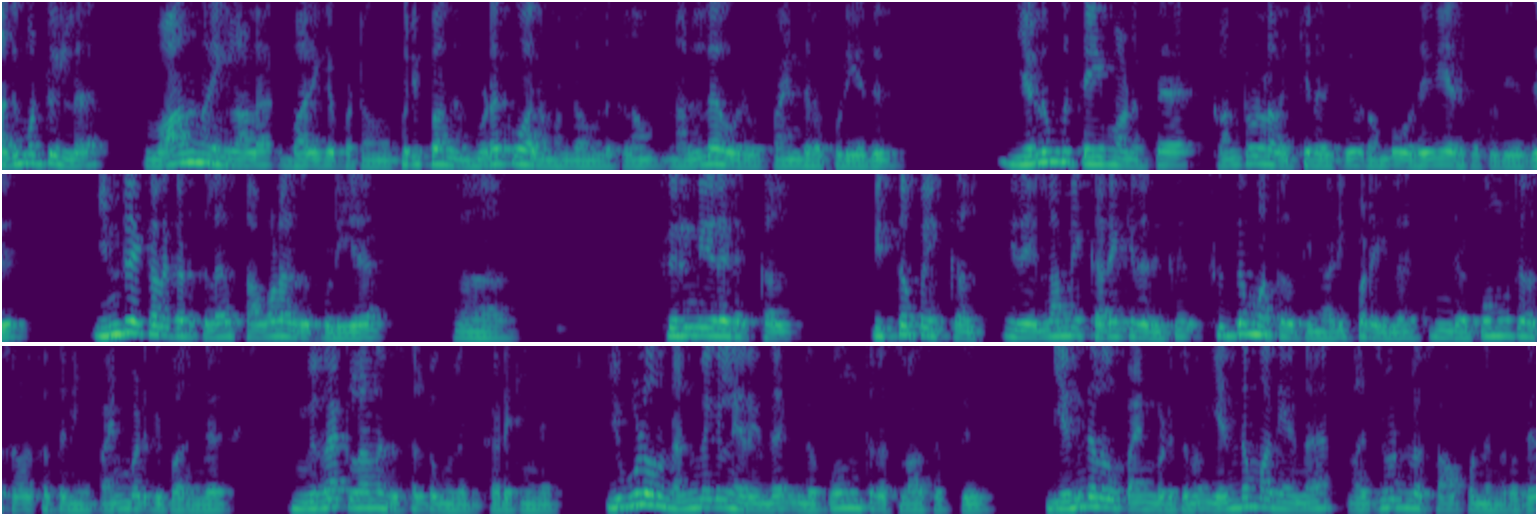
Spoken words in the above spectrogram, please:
அது மட்டும் இல்லை வாத நோய்களால் பாதிக்கப்பட்டவங்க, குறிப்பாக இந்த முடக்குவாதம் வந்தவங்களுக்கெல்லாம் நல்ல ஒரு பயன் தரக்கூடியது. எலும்பு தேய்மானத்தை கண்ட்ரோலில் வைக்கிறதுக்கு ரொம்ப உதவியாக இருக்கக்கூடியது. இன்றைய காலகட்டத்தில் சவாலாக இருக்கக்கூடிய சிறுநீரகக்கல் சிறுநீரக கல், பித்தப்பைக்கல் இது எல்லாமே கரைக்கிறதுக்கு சித்த மருத்துவத்தின் அடிப்படையில இந்த கோமுத்திர சுவாசத்தை நீங்க பயன்படுத்தி பாருங்க. மிராக்கலான ரிசல்ட் உங்களுக்கு கிடைக்குங்க. இவ்வளவு நன்மைகள் நிறைந்த இந்த கோமுத்திர சுவாசத்தை எந்த அளவு பயன்படுத்தணும்? எந்த மாதிரியான அஜ்மெண்ட்ல சாப்பிடணுங்கிறத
